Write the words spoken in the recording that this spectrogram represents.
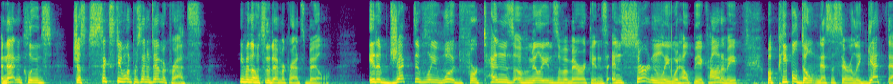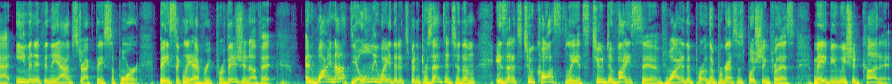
And that includes just 61% of Democrats, even though it's the Democrats' bill. It objectively would for tens of millions of Americans and certainly would help the economy, but people don't necessarily get that, even if in the abstract they support basically every provision of it. And why not? The only way that it's been presented to them is that it's too costly, it's too divisive. Why are the, the progressives pushing for this? Maybe we should cut it.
